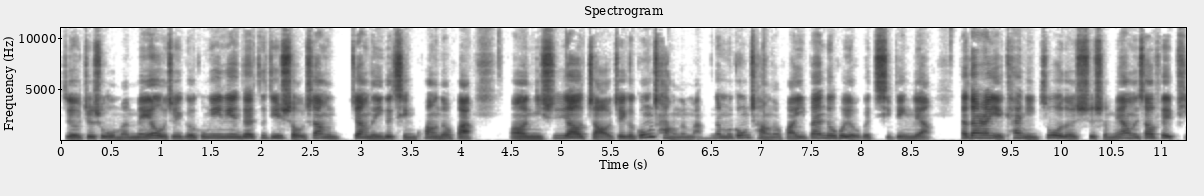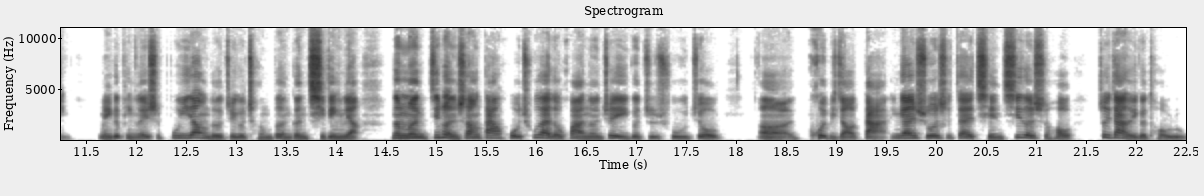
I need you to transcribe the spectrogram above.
就就是我们没有这个供应链在自己手上这样的一个情况的话，呃，你是要找这个工厂的嘛？那么工厂的话，一般都会有个起订量。那当然也看你做的是什么样的消费品，每个品类是不一样的这个成本跟起订量。那么基本上大货出来的话呢，这一个支出就呃会比较大，应该说是在前期的时候最大的一个投入。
